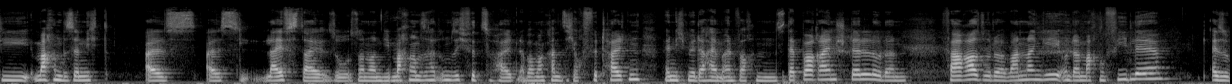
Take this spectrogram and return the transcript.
die machen das ja nicht als, als Lifestyle so, sondern die machen das halt, um sich fit zu halten. Aber man kann sich auch fit halten, wenn ich mir daheim einfach einen Stepper reinstelle oder ein Fahrrad oder wandern gehe und dann machen viele, also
